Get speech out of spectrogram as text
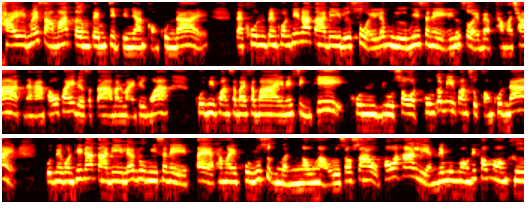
ใครไม่สามารถเติมเต็มจิตวิญญาณของคุณได้ แต่คุณเป็นคนที่หน้าตาดีหรือสวยหรือมีเสน่ห์หรือสวยแบบธรรมชาตินะคะเพราะว่าไพ่เดอะสตาร์มันหมายถึงว่า คุณมีความสบายๆในสิ่งที่คุณอยู่โสด คุณก็มีความสุขของคุณได้ คุณเป็นคนที่หน้าตาดีแล้วดูมีเสน่ห์แต่ทำไมคุณรู้สึกเหมือนเงาเงาหรือเศร้าๆ เพราะว่าห้าเหรียญในมุมมองที่เขามองคือ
